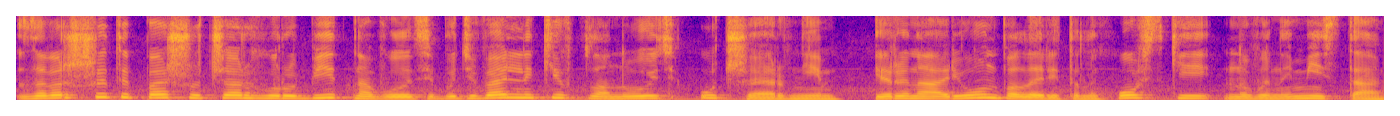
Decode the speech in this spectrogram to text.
Завершити першу чергу робіт на вулиці Будівельників планують у червні. Ірина Аріон, Валерій Телеховський. Новини міста.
